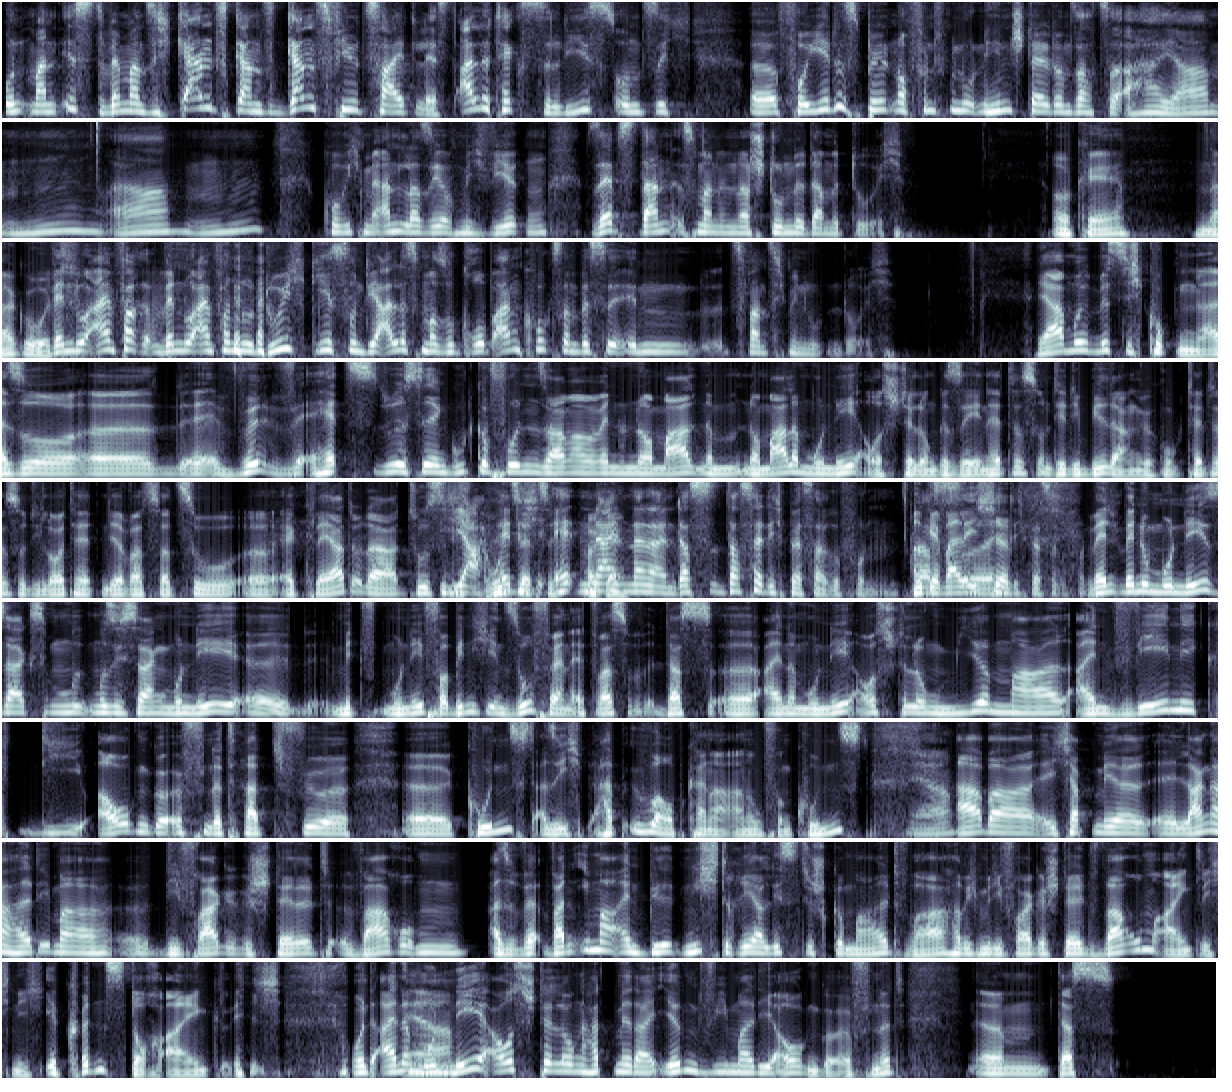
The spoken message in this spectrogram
Und man ist, wenn man sich ganz, ganz, ganz viel Zeit lässt, alle Texte liest und sich äh, vor jedes Bild noch fünf Minuten hinstellt und sagt so, ah ja, mhm, ah, mhm, gucke ich mir an, lasse ich auf mich wirken. Selbst dann ist man in einer Stunde damit durch. Okay, na gut. Wenn du einfach, wenn du einfach nur durchgehst und dir alles mal so grob anguckst, dann bist du in 20 Minuten durch. Ja, müsste ich gucken. Also, äh, w- hättest du es denn gut gefunden, sagen wir mal, wenn du normal, eine normale Monet-Ausstellung gesehen hättest und dir die Bilder angeguckt hättest und die Leute hätten dir was dazu äh, erklärt oder tust du dich Ja, hätte ich, grundsätzlich... hätte, Okay. nein, nein, nein, das, das hätte ich besser gefunden. Das, Okay, weil ich, äh, äh, ich besser gefunden. Wenn, wenn du Monet sagst, mu muss ich sagen, Monet, äh, mit Monet verbinde ich insofern etwas, dass äh, eine Monet-Ausstellung mir mal ein wenig die Augen geöffnet hat für äh, Kunst. Also ich habe überhaupt keine Ahnung von Kunst. ja. Aber ich habe mir äh, lange halt immer äh, die Frage gestellt, warum, also wann immer ein Bild nicht realistisch gemalt war, habe ich mir die Frage gestellt, warum eigentlich nicht? Ihr könnt es doch eigentlich. Und eine Ja. Monet-Ausstellung hat mir da irgendwie mal die Augen geöffnet. Ähm, das,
